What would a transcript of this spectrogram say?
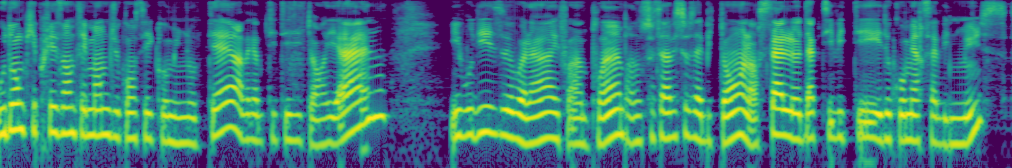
où donc ils présentent les membres du conseil communautaire avec un petit éditorial. Ils vous disent euh, voilà, il faut un point, par exemple, ce service aux habitants, alors salle d'activité et de commerce à Vilmus,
